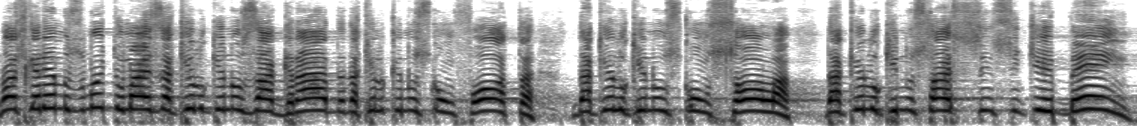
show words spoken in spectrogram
Nós queremos muito mais daquilo que nos agrada, daquilo que nos conforta, daquilo que nos consola, daquilo que nos faz se sentir bem,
